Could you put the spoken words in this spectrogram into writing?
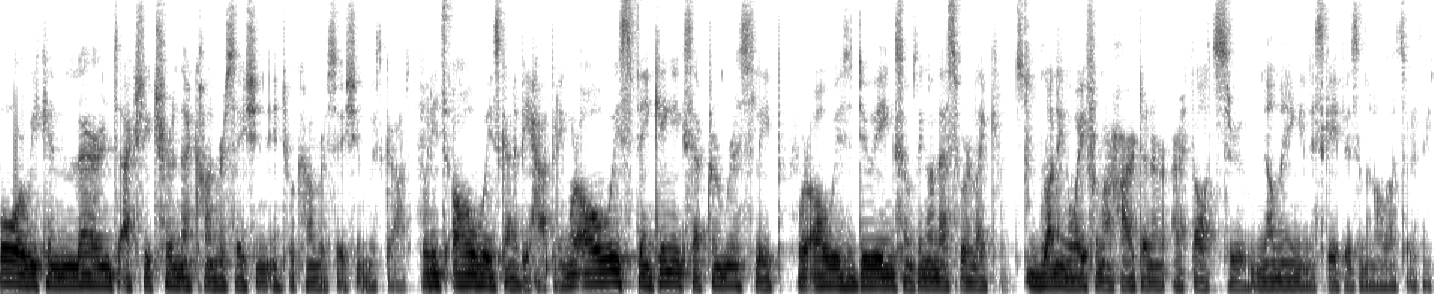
or we can learn to actually turn that conversation into a conversation with God. But it's always going to be happening. We're always thinking, except when we're asleep. We're always doing something unless we're like running away from our heart and our, our thoughts through numbing and escapism and all that sort of thing.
